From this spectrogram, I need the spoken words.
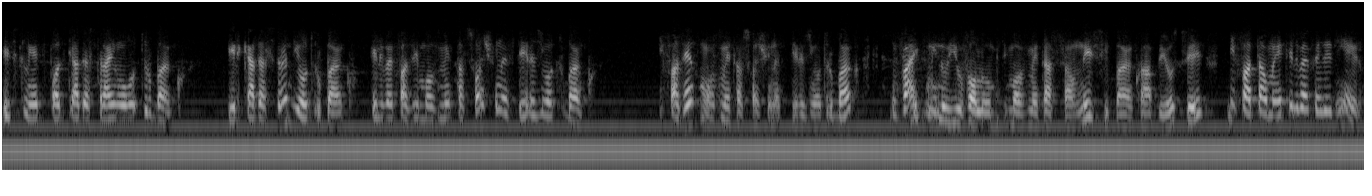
esse cliente pode cadastrar em um outro banco. Ele cadastrando em outro banco, ele vai fazer movimentações financeiras em outro banco fazendo movimentações financeiras em outro banco, vai diminuir o volume de movimentação nesse banco A, B ou C e fatalmente ele vai perder dinheiro.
